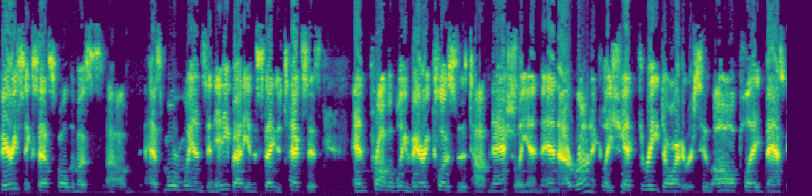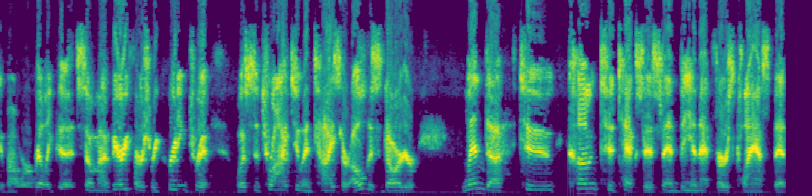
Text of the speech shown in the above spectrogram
very successful, the most um, has more wins than anybody in the state of Texas, and probably very close to the top nationally. And and ironically, she had three daughters who all played basketball, were really good. So my very first recruiting trip was to try to entice her oldest daughter, Linda, to come to Texas and be in that first class that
